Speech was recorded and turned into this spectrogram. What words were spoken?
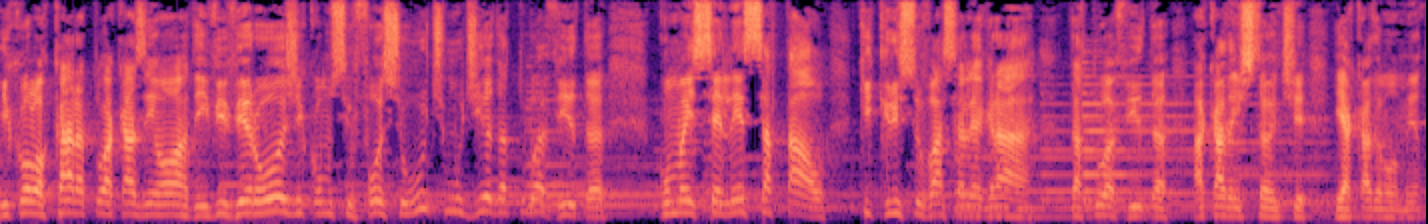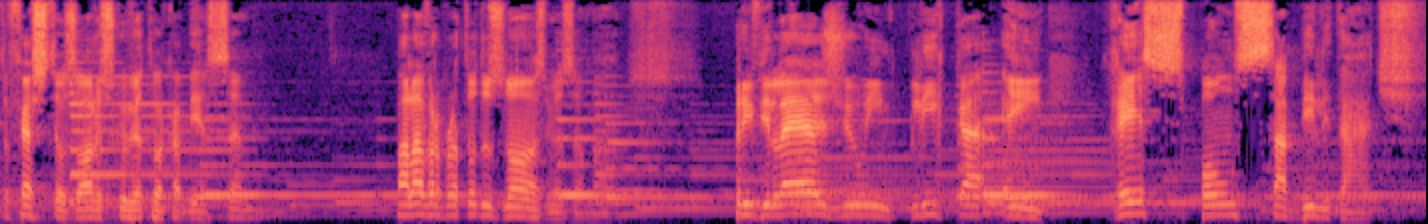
e colocar a tua casa em ordem viver hoje como se fosse o último dia da tua vida, com uma excelência tal que Cristo vá se alegrar da tua vida a cada instante e a cada momento. Feche teus olhos, curva a tua cabeça. Palavra para todos nós, meus amados. Privilégio implica em responsabilidade.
